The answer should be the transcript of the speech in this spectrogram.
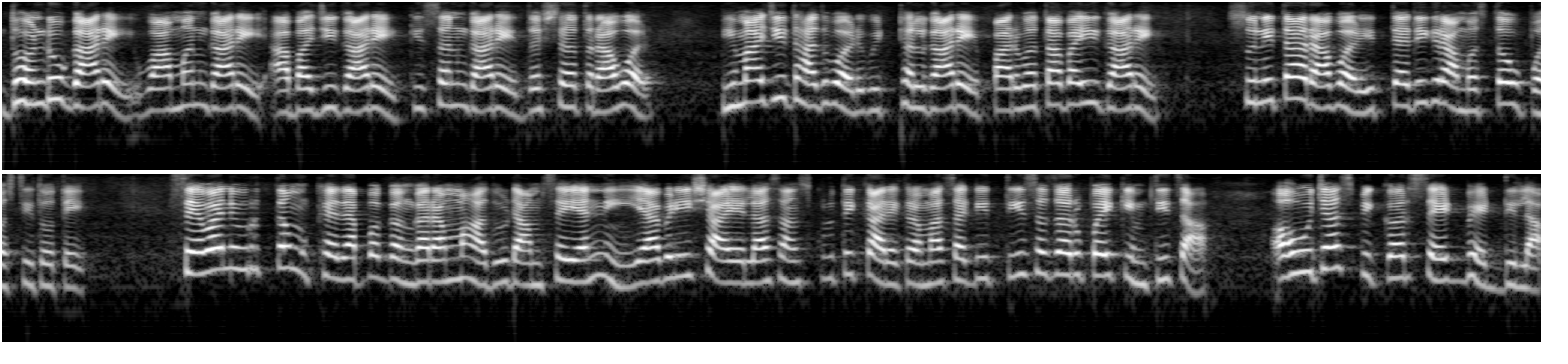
धोंडू गारे वामन गारे आबाजी गारे किसन गारे दशरथ रावळ भीमाजी धादवड विठ्ठल गारे पार्वताबाई गारे सुनीता रावळ इत्यादी ग्रामस्थ उपस्थित होते. सेवानिवृत्त मुख्याध्यापक गंगाराम महादू डामसे यांनी यावेळी शाळेला सांस्कृतिक कार्यक्रमासाठी तीस हजार रुपये किमतीचा अहुजा स्पीकर सेट भेट दिला.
